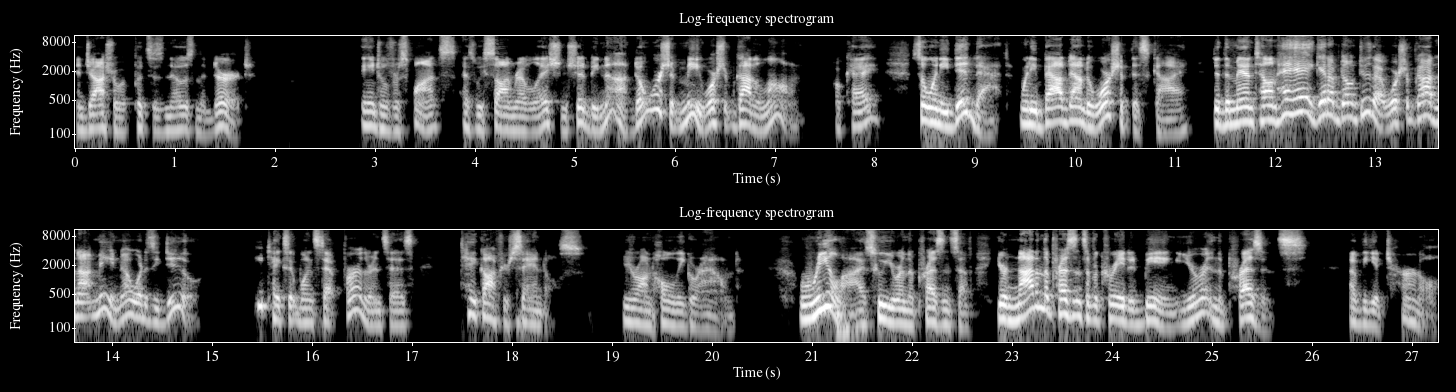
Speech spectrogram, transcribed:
and Joshua puts his nose in the dirt, the angel's response, as we saw in Revelation, should be, nah, don't worship me, worship God alone. Okay? So when he did that, when he bowed down to worship this guy, Did the man tell him, hey, hey, get up, don't do that, worship God, not me? No, what does he do? He takes it one step further and says, take off your sandals. You're on holy ground. Realize who you're in the presence of. You're not in the presence of a created being, you're in the presence of the eternal.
